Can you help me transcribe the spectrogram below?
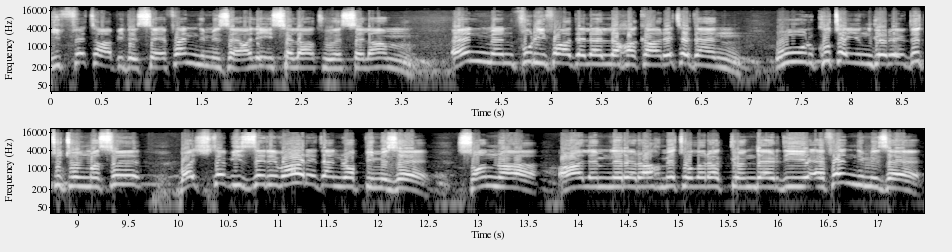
İffet abidesi Efendimiz'e aleyhissalatu vesselam en menfur ifadelerle hakaret eden Uğur Kutay'ın görevde tutulması başta bizleri var eden Rabbimize sonra alemlere rahmet olarak gönderdiği Efendimiz'e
